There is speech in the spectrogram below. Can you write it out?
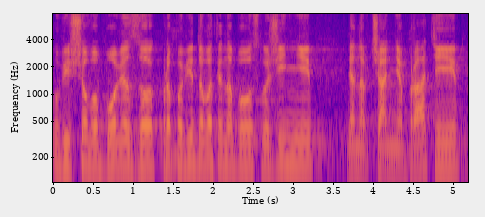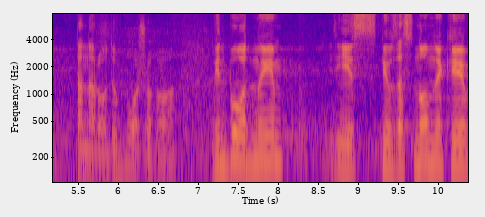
увійшов обов'язок проповідувати на богослужінні для навчання братії та народу Божого. Він був одним із співзасновників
